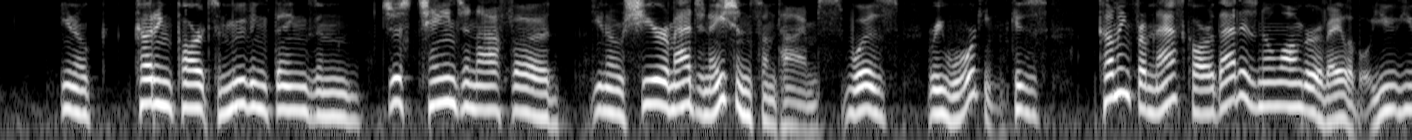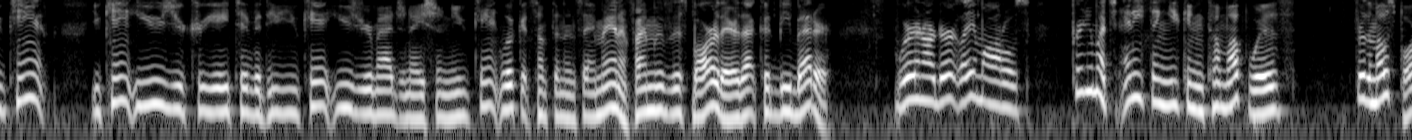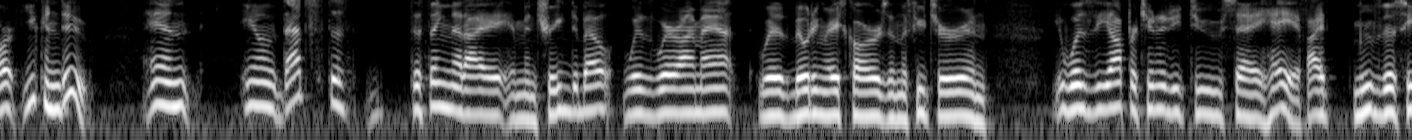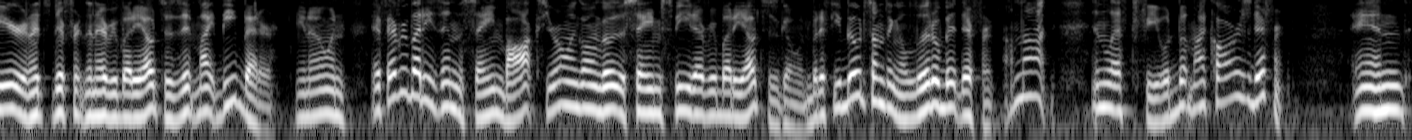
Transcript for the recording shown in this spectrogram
you know cutting parts and moving things and just changing off uh, you know sheer imagination sometimes was rewarding because coming from NASCAR that is no longer available. You you can't you can't use your creativity, you can't use your imagination, you can't look at something and say, "Man, if I move this bar there, that could be better." We're in our dirt late models, pretty much anything you can come up with for the most part, you can do. And you know, that's the the thing that I am intrigued about with where I'm at with building race cars in the future and it was the opportunity to say, "Hey, if I move this here and it's different than everybody else's, it might be better." You know, and if everybody's in the same box, you're only going to go the same speed everybody else is going. But if you build something a little bit different, I'm not in left field, but my car is different. And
